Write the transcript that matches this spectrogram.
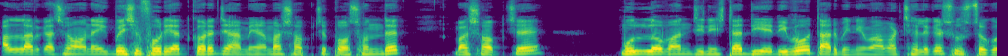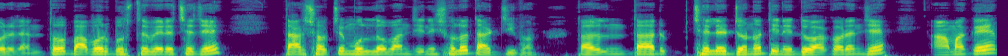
আল্লাহর কাছে অনেক বেশি ফরিয়াদ করে যে, আমি আমার সবচেয়ে পছন্দের বা সবচেয়ে মূল্যবান জিনিসটা দিয়ে দিব, তার বিনিময়ে আমার ছেলেকে সুস্থ করে দেন। তো বাবর বুঝতে পেরেছে যে, তার সবচেয়ে মূল্যবান জিনিস হলো তার জীবন। তাহলে তার ছেলের জন্য তিনি দোয়া করেন যে, আমাকে,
